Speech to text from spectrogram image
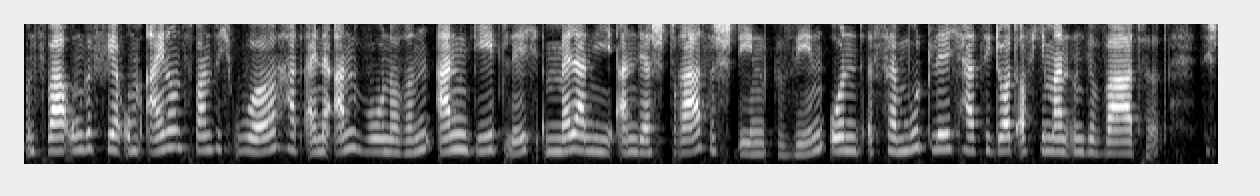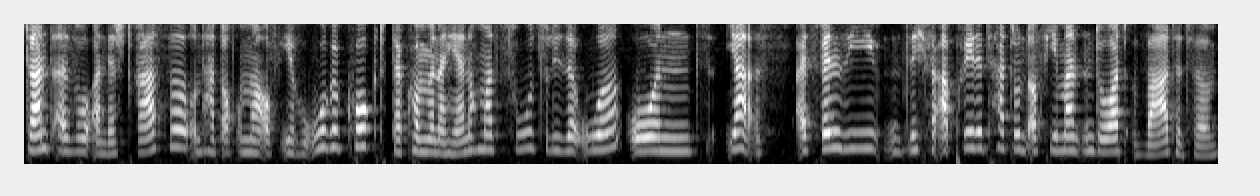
Und zwar ungefähr um 21 Uhr hat eine Anwohnerin angeblich Melanie an der Straße stehend gesehen und vermutlich hat sie dort auf jemanden gewartet. Sie stand also an der Straße und hat auch immer auf ihre Uhr geguckt. Da kommen wir nachher nochmal zu, zu dieser Uhr. Und ja, es, als wenn sie sich verabredet hatte und auf jemanden dort wartete.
